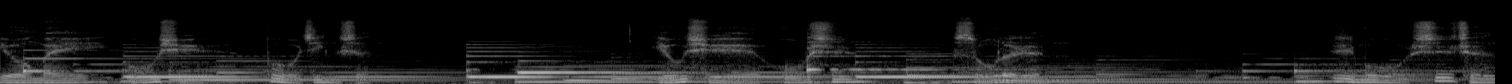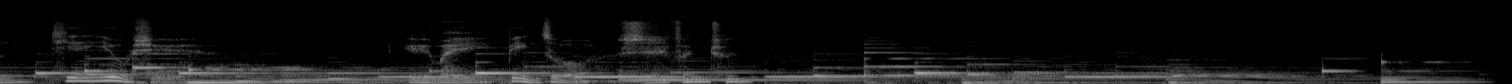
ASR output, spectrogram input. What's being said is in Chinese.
有梅无雪不精神，有雪无诗俗了人。日暮诗沉天又雪，与梅并作十分春。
